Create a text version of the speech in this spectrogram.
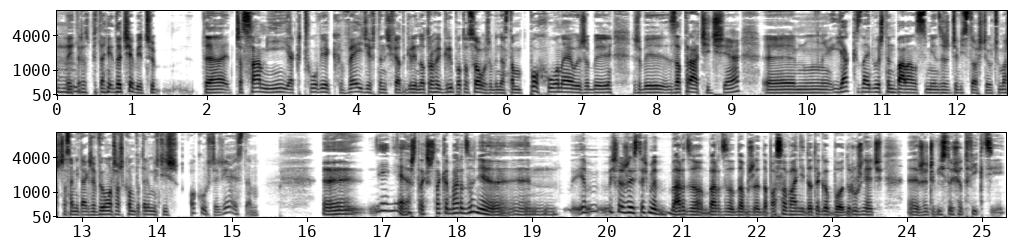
No i mhm. teraz pytanie do ciebie, czy te czasami, jak człowiek wejdzie w ten świat gry, no trochę gry po to są, żeby nas tam pochłonęły, żeby, żeby zatracić się. Jak znajdujesz ten balans między rzeczywistością? Czy masz czasami tak, że wyłączasz komputer i myślisz, o kurczę, gdzie ja jestem? E, nie, nie, aż tak, aż tak bardzo nie. Ja myślę, że jesteśmy bardzo, bardzo dobrze dopasowani do tego, by odróżniać e, rzeczywistość od fikcji.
